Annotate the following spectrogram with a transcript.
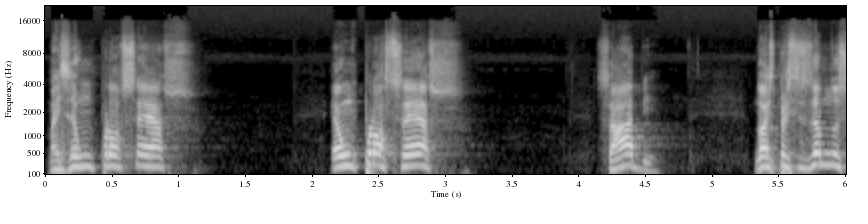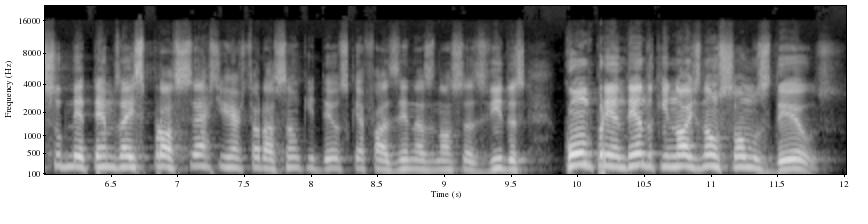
Mas é um processo. É um processo. Sabe? Nós precisamos nos submetermos a esse processo de restauração que Deus quer fazer nas nossas vidas, compreendendo que nós não somos Deus,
